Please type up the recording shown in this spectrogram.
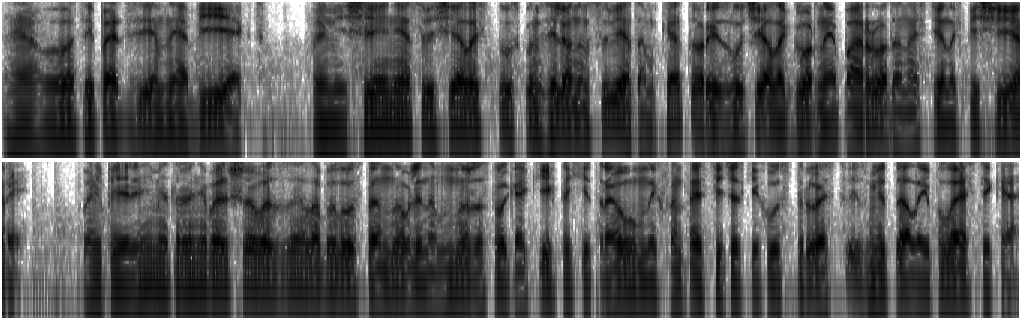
А вот и подземный объект. Помещение освещалось тусклым зеленым светом, который излучала горная порода на стенах пещеры. По периметру небольшого зала было установлено множество каких-то хитроумных фантастических устройств из металла и пластика.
